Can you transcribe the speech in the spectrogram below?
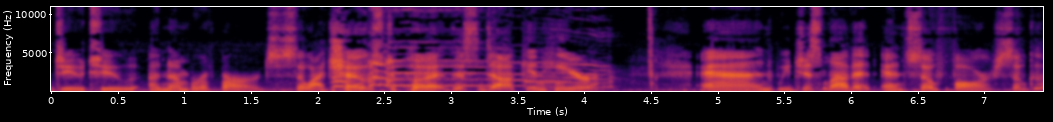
due to a number of birds. So I chose to put this duck in here and we just love it. And so far, so good.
